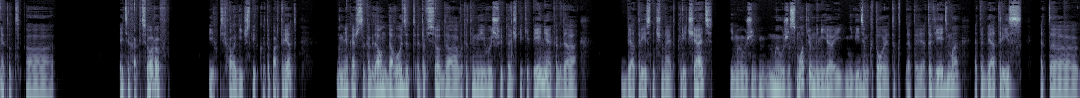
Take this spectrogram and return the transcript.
этот, э, этих актеров, их психологический какой-то портрет. Но мне кажется, когда он доводит это все до вот этой наивысшей точки кипения, когда Беатрис начинает кричать, и мы уже, мы уже смотрим на нее и не видим, кто это. Это, это ведьма, это Беатрис, это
